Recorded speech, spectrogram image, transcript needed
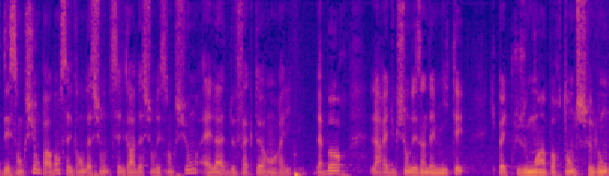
des sanctions, pardon, cette gradation, cette gradation des sanctions, elle a deux facteurs en réalité. D'abord, la réduction des indemnités peut être plus ou moins importante selon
